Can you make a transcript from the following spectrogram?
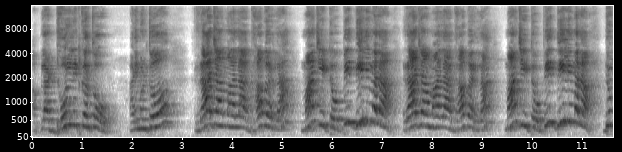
आपला ढोल नीट करतो. आणि म्हणतो राजा मला घाबरला माझी टोपी दिली मला. राजा मला घाबरला माझी टोपी दिली मला. डुम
